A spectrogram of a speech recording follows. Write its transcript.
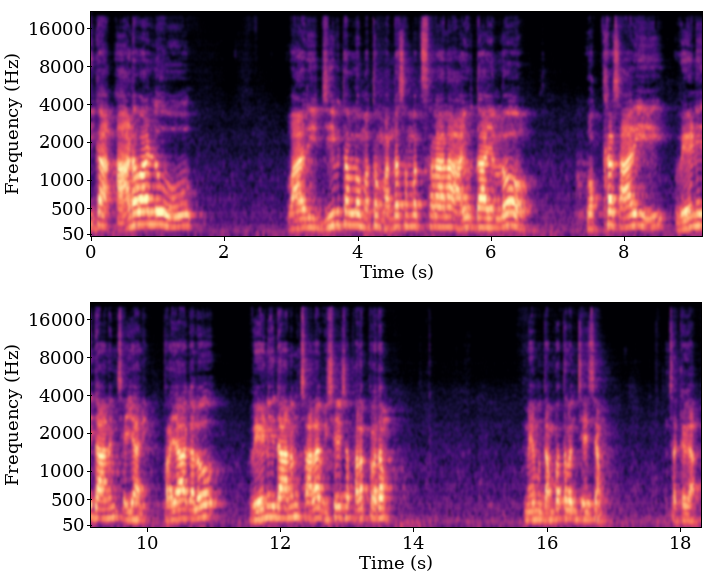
ఇక ఆడవాళ్ళు వారి జీవితంలో మొత్తం వంద సంవత్సరాల ఆయుర్దాయంలో ఒక్కసారి వేణిదానం చేయాలి. ప్రయాగలో వేణిదానం చాలా విశేష ఫలప్రదం. మేము దంపతులను చేశాం. చక్కగా.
